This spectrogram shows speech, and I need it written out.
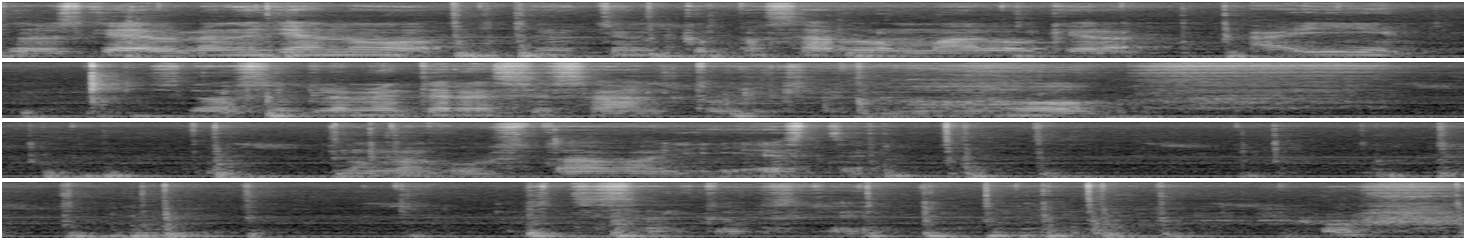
Pero es que al menos ya no, no tengo que pasar lo malo que era ahí. Sino simplemente era ese salto. no, no me gustaba. Y este. Este salto es que. Uff.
